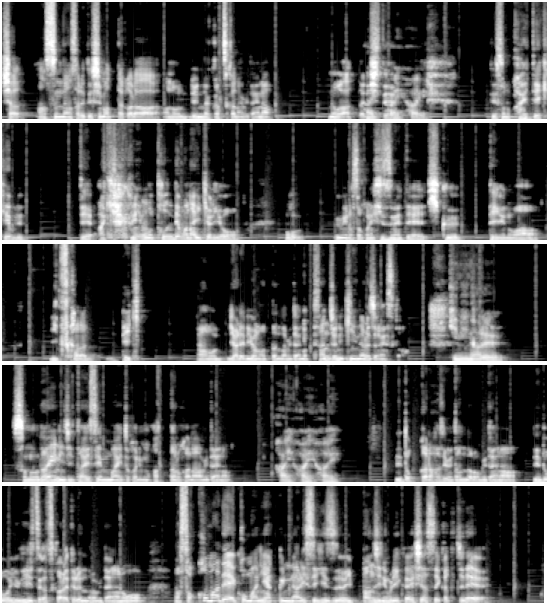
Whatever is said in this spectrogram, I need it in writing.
寸断されてしまったからあの連絡がつかないみたいなのがあったはいりして、はいはい。でその海底ケーブルって明らかにもうとんでもない距離を海の底に沈めて引くっていうのはいつからできあのやれるようになったんだみたいなのって単純に気になるじゃないですか気になる。その第二次大戦前とかにもあったのかなみたいなはいはいはい。でどっから始めたんだろうみたいなでどういう技術が使われてるんだろうみたいなのを、まあ、そこまでこうマニアックになりすぎず一般人にも理解しやすい形で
